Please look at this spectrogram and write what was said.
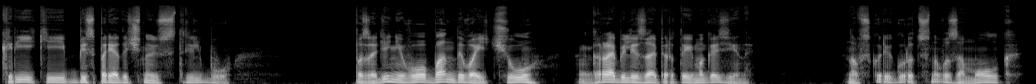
крики и беспорядочную стрельбу. Позади него банды Вайчу грабили запертые магазины. Но вскоре город снова замолк,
